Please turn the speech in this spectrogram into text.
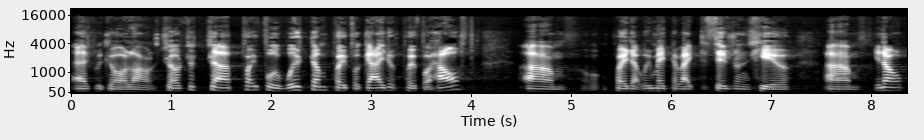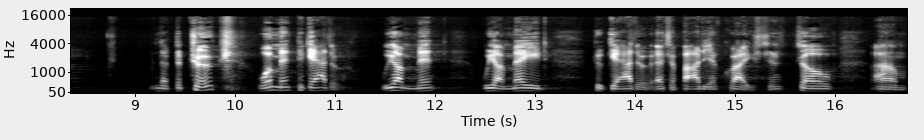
as we go along. So just uh, pray for wisdom, pray for guidance, pray for health, um, pray that we make the right decisions here. Um, you know, the, the church, we're meant to gather. We are meant, we are made to gather as a body of Christ. And so, um,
